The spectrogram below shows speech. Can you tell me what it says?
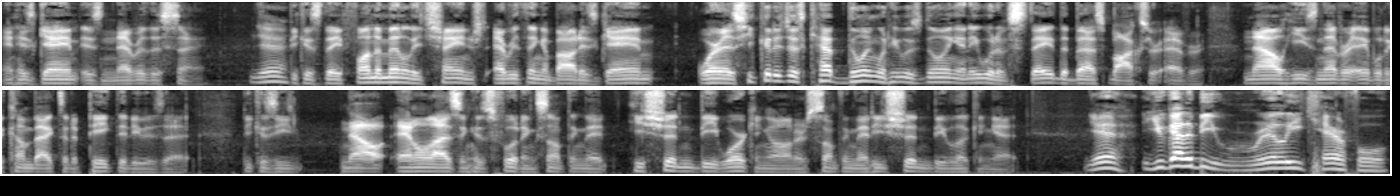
and his game is never the same Yeah. because they fundamentally changed everything about his game. Whereas he could have just kept doing what he was doing and he would have stayed the best boxer ever. Now he's never able to come back to the peak that he was at because he now analyzing his footing, something that he shouldn't be working on or something that he shouldn't be looking at. Yeah. You got to be really careful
